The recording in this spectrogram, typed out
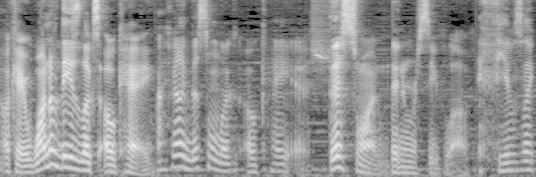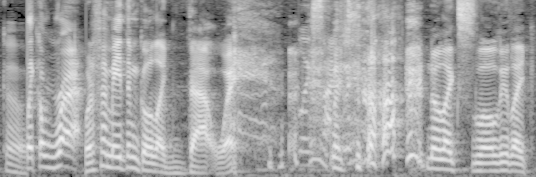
okay, one of these looks okay. I feel like this one looks okay-ish. This one didn't receive love. It feels like a like a rat. What if I made them go like that way? Like sideways. no, like slowly like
